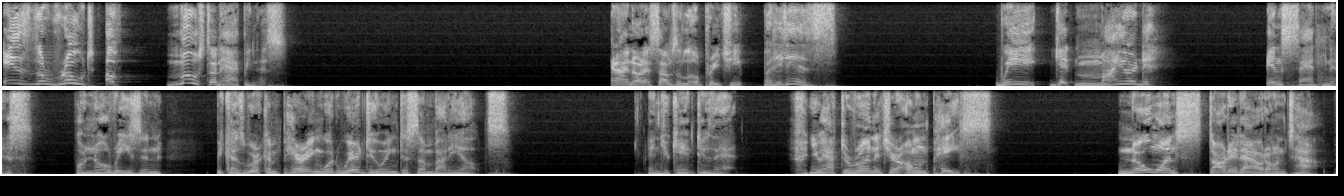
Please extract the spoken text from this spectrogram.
is the root of most unhappiness. And I know that sounds a little preachy, but it is we get mired in sadness for no reason because we're comparing what we're doing to somebody else. And you can't do that. You have to run at your own pace. No one started out on top.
